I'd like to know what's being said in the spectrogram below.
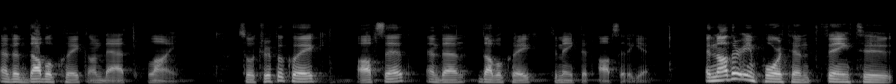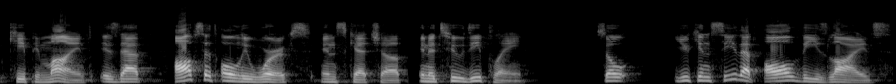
and then double click on that line. So triple click, offset, and then double click to make that offset again. Another important thing to keep in mind is that Offset only works in SketchUp in a 2D plane. So you can see that all these lines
